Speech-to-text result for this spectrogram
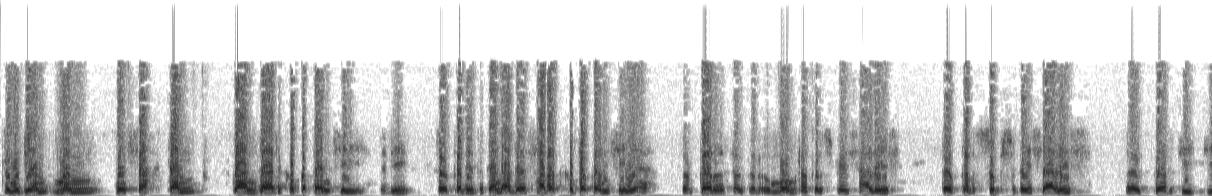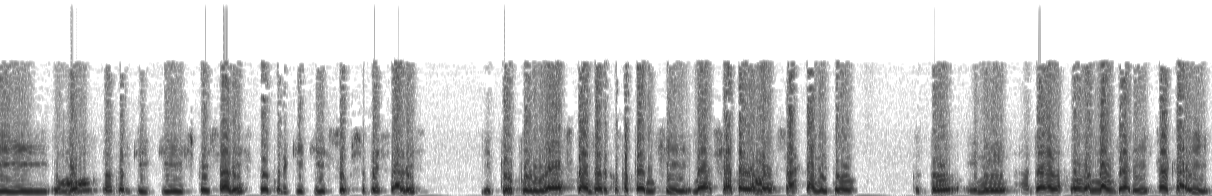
Kemudian mengesahkan standar kompetensi. Jadi dokter itu kan ada syarat kompetensinya. Dokter, dokter umum, dokter spesialis, dokter subspesialis, dokter gigi umum, dokter gigi spesialis, dokter gigi subspesialis itu punya standar kompetensi. Nah, siapa yang mengesahkan itu? Tentu ini adalah wewenang dari KKI.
